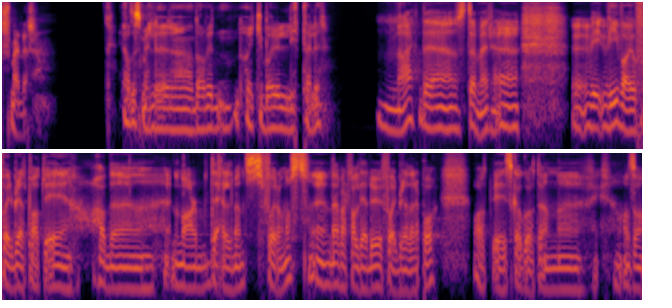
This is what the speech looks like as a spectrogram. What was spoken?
smeller. Ja, det smeller, eh, David. Og ikke bare litt heller. Nei, det stemmer. Eh, vi, vi, var jo forberedt på at vi hadde noen armed elements foran oss. Eh, det er i hvert fall det du forbereder deg på. Og at vi skal gå til en altså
